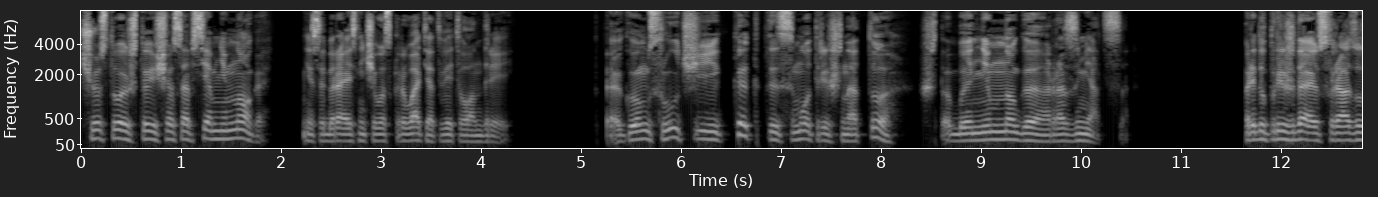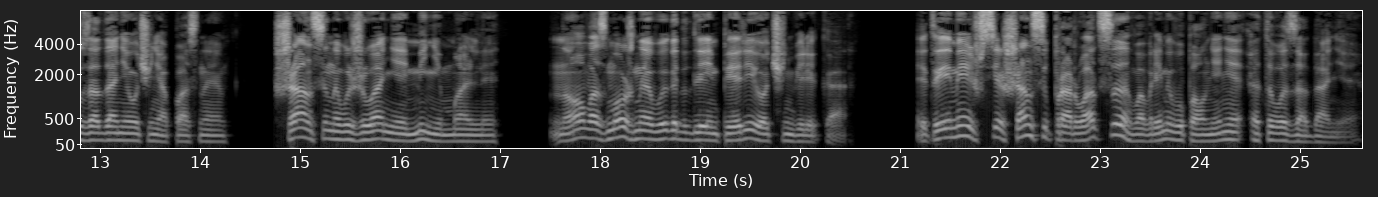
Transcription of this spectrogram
Чувствую, что еще совсем немного, не собираясь ничего скрывать, ответил Андрей. В таком случае, как ты смотришь на то, чтобы немного размяться? Предупреждаю сразу, задание очень опасное. Шансы на выживание минимальны, но возможная выгода для империи очень велика. И ты имеешь все шансы прорваться во время выполнения этого задания.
